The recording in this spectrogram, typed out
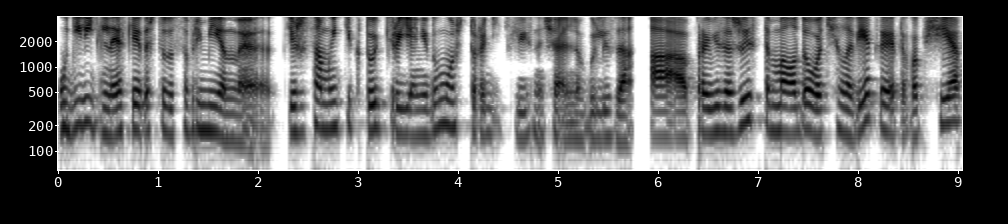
удивительно, если это что-то современное. Те же самые тиктокеры, я не думаю, что родители изначально были за. А про визажиста молодого человека это вообще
